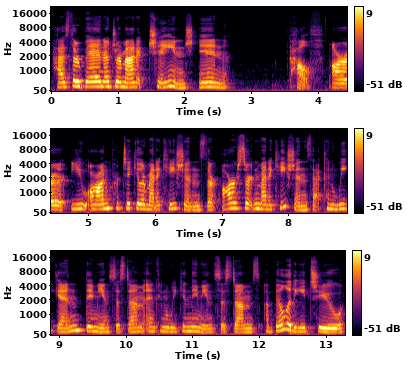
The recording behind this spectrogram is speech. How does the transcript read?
Has there been a dramatic change in health? Are you on particular medications? There are certain medications that can weaken the immune system and can weaken the immune system's ability to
